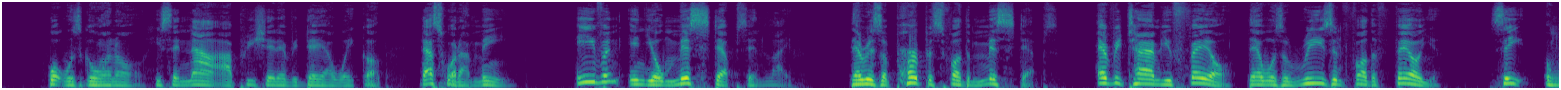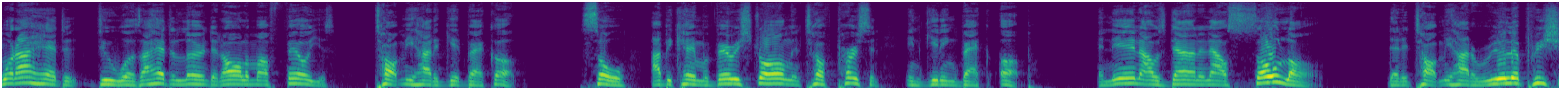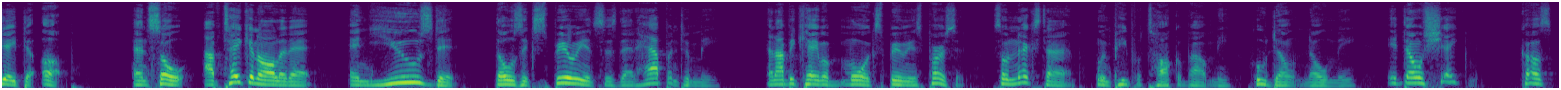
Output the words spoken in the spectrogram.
what was going on. He said, now I appreciate every day I wake up. That's what I mean. Even in your missteps in life, there is a purpose for the missteps every time you fail, there was a reason for the failure. See, what I had to do was I had to learn that all of my failures taught me how to get back up. So I became a very strong and tough person in getting back up. And then I was down and out so long that it taught me how to really appreciate the up. And so I've taken all of that and used it, those experiences that happened to me, and I became a more experienced person. So next time when people talk about me who don't know me, it don't shake me. Cause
